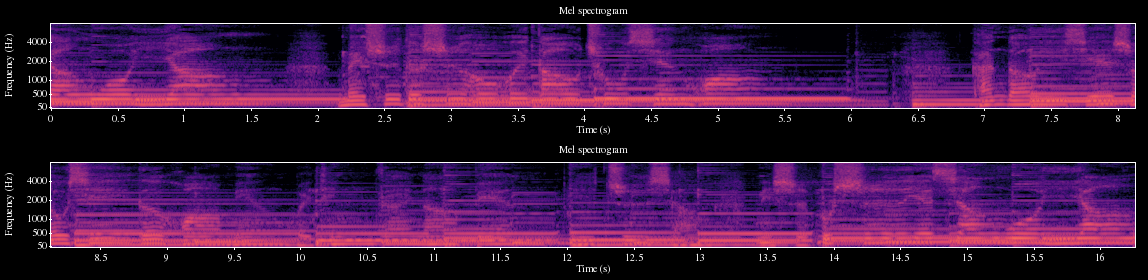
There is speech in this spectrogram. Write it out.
像我一样，没事的时候会到处闲晃，看到一些熟悉的画面，会停在那边一直想。你是不是也像我一样，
